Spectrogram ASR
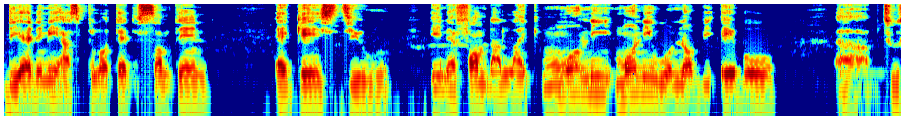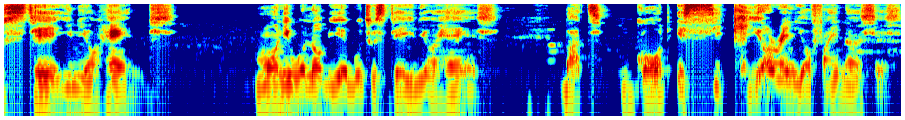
The enemy has plotted something against you in a form that like money money will not be able uh, to stay in your hands money will not be able to stay in your hands. But God is securing your finances.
